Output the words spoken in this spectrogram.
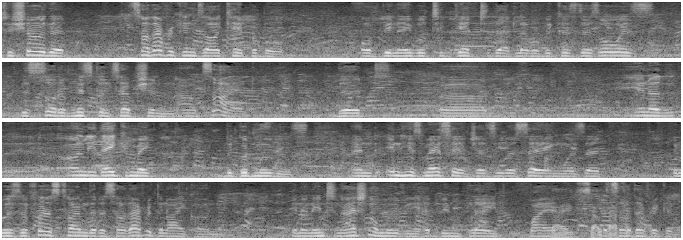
to show that South Africans are capable of being able to get to that level because there's always this sort of misconception outside that um, you know only they can make the good movies and in his message, as he was saying, was that it was the first time that a South African icon in an international movie had been played by, by South, a South African.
